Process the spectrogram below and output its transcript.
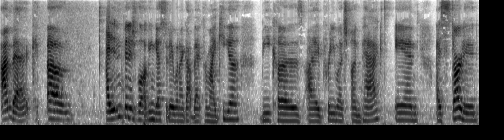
I'm back. Um, I didn't finish vlogging yesterday when I got back from Ikea because I pretty much unpacked and I started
